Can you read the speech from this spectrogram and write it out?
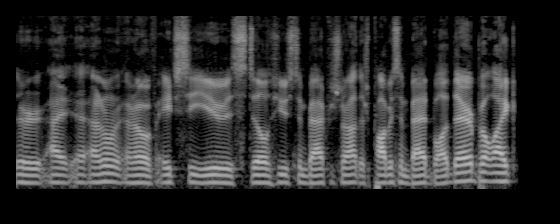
there. I I don't know if HCU is still Houston Baptist or not. There's probably some bad blood there, but like,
